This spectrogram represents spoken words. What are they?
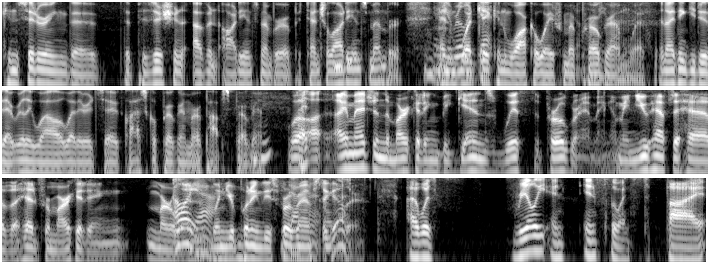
considering the the position of an audience member, a potential mm-hmm. audience member, mm-hmm. and really what they can walk away from a program with. And I think you do that really well, whether it's a classical program or a pops program. Mm-hmm. Well, I, I, imagine the marketing begins with the programming. I mean, you have to have a head for marketing, Merwin, oh, yeah. when you're putting these programs together. Does. I was really in- influenced by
